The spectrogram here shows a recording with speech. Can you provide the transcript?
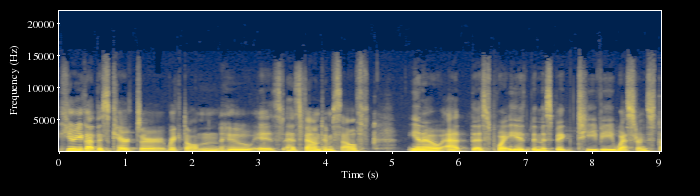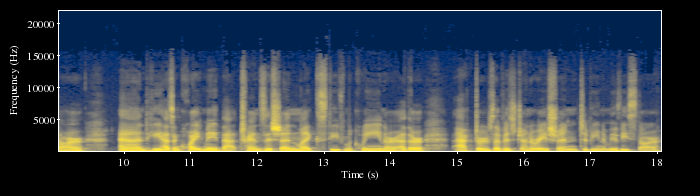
here you got this character Rick Dalton who is has found himself, you know, at this point he has been this big TV Western star. And he hasn't quite made that transition like Steve McQueen or other actors of his generation to being a movie star.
